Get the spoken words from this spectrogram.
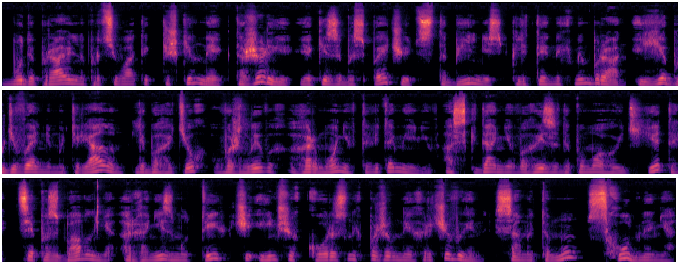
буде правильно працювати кишківник, та жири, які забезпечують стабільність клітинних мембран і є будівельним матеріалом для багатьох важливих гормонів та вітамінів. А скидання ваги за допомогою дієти це позбавлення організму тих чи інших корисних поживних речовин. Саме тому схуднення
